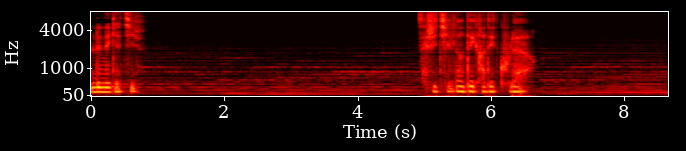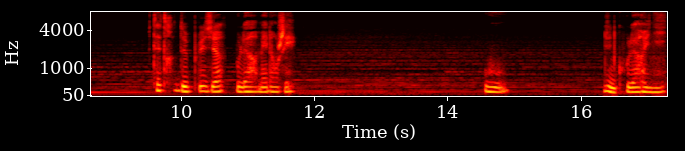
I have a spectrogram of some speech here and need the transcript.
le négatif. S'agit-il d'un dégradé de couleur? Peut-être de plusieurs couleurs mélangées ou d'une couleur unie.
